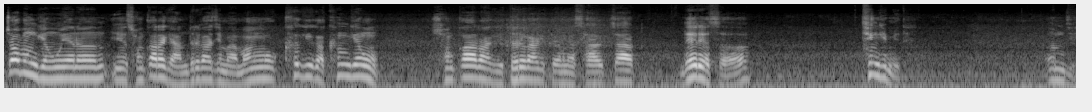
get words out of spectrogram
좁은 경우에는 이 손가락이 안 들어가지만 망목 크기가 큰 경우 손가락이 들어가기 때문에 살짝 내려서 튕깁니다. 엄지.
